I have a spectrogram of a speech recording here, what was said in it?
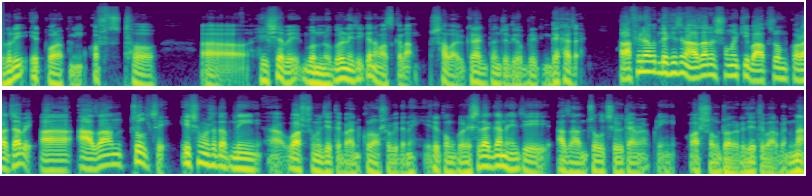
ধরে এরপর আপনি অসুস্থ হিসেবে গণ্য করে নিজেকে নামাজ কালাম। স্বাভাবিক রাখবেন যদি ব্লিডিং দেখা যায়। রাফিন আহমদ লিখেছেন, আজানের সময় কি বাথরুম করা যাবে? আজান চলছে। এই সময় সাথে আপনি ওয়াশরুমে যেতে পারেন, কোনো অসুবিধা নেই। এরকম করে নিষেধাজ্ঞা নেই যে, আজান চলছে ওই টাইমে আপনি ওয়াশরুম টয়লেটে যেতে পারবেন না।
